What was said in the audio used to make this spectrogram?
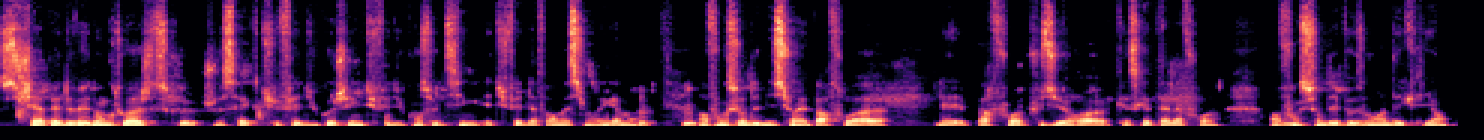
chez AP2V, donc toi, je sais que tu fais du coaching, tu fais du consulting et tu fais de la formation également, mmh, mmh. en fonction des missions et parfois, euh, les, parfois plusieurs euh, casquettes à la fois, en mmh. fonction des besoins des clients,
